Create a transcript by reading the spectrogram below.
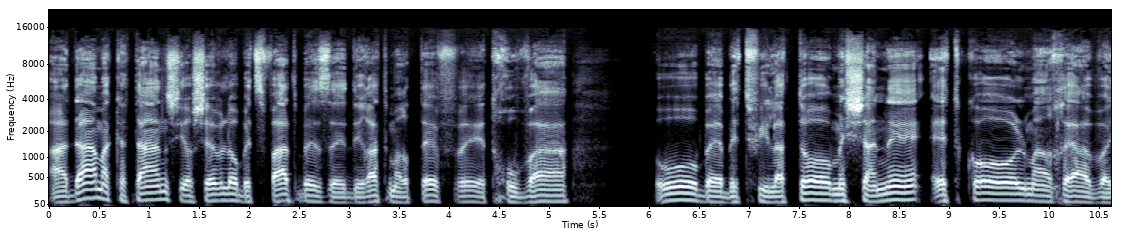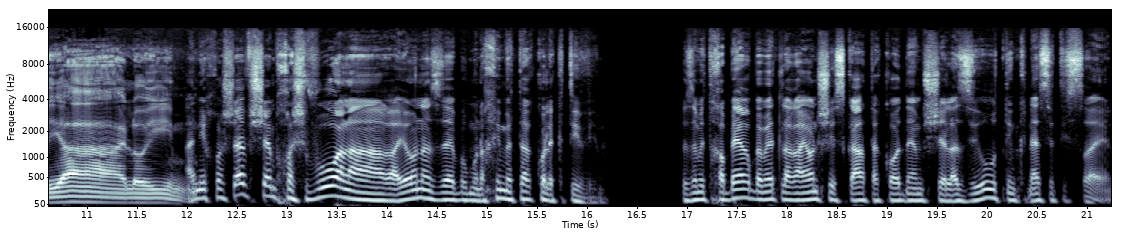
האדם הקטן שיושב לו בצפת באיזה דירת מרתף אה, תחובה, הוא בתפילתו משנה את כל מערכי ההוויה האלוהיים. אני חושב שהם חשבו על הרעיון הזה במונחים יותר קולקטיביים. וזה מתחבר באמת לרעיון שהזכרת קודם, של הזהות עם כנסת ישראל.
